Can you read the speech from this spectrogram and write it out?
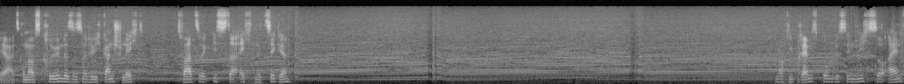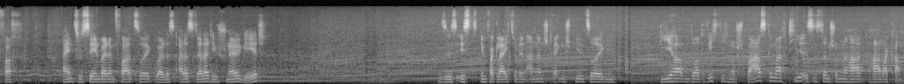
Ja, jetzt kommen wir aufs Grün, das ist natürlich ganz schlecht. Das Fahrzeug ist da echt eine Zicke. Und auch die Bremspunkte sind nicht so einfach einzusehen bei dem Fahrzeug, weil das alles relativ schnell geht. Also es ist im Vergleich zu den anderen Streckenspielzeugen die haben dort richtig noch Spaß gemacht. Hier ist es dann schon ein harter Kampf.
